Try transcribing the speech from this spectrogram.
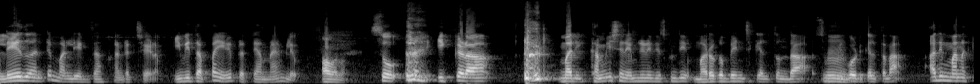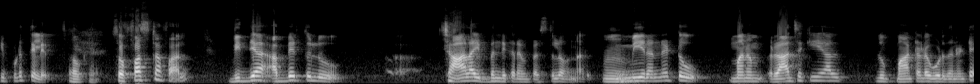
లేదు అంటే మళ్ళీ ఎగ్జామ్స్ కండక్ట్ చేయడం. ఇవి తప్ప ఇవి ప్రత్యామ్నాయం లేవు. అవును. సో ఇక్కడ మరి కమిషన్ ఏం నిర్ణయం తీసుకుంది? మరొక బెంచ్కి వెళ్తుందా? సుప్రీంకోర్టుకి వెళ్తుందా? అది మనకి ఇప్పుడు తెలియదు. Okay. So first of all విద్యా అభ్యర్థులు చాలా ఇబ్బందికరమైన పరిస్థితిలో ఉన్నారు. మీరు అన్నట్టు మనం రాజకీయాలు మాట్లాడకూడదు అంటే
